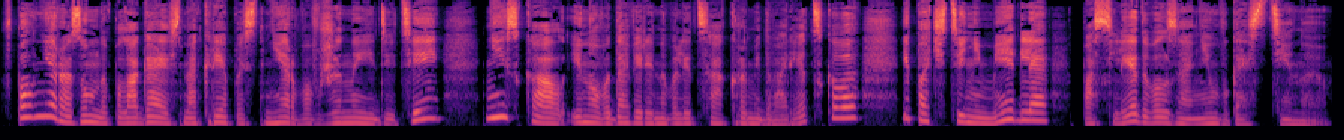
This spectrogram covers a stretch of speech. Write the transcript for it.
вполне разумно полагаясь на крепость нервов жены и детей, не искал иного доверенного лица, кроме дворецкого, и почти немедля последовал за ним в гостиную.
